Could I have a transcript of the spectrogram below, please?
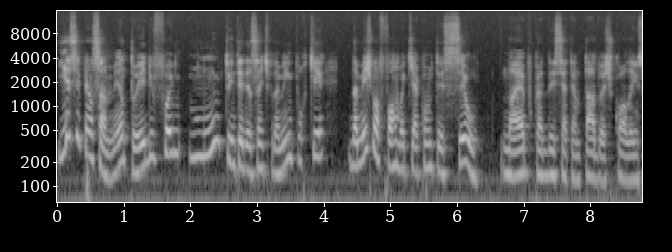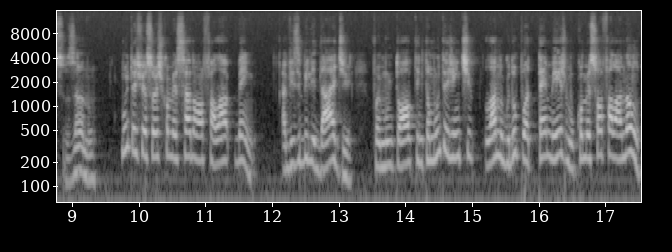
E esse pensamento, ele foi muito interessante para mim porque da mesma forma que aconteceu na época desse atentado à escola em Suzano, muitas pessoas começaram a falar, bem, a visibilidade foi muito alta, então muita gente lá no grupo até mesmo começou a falar: não,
